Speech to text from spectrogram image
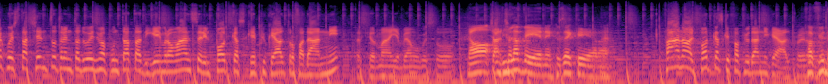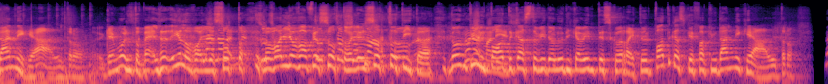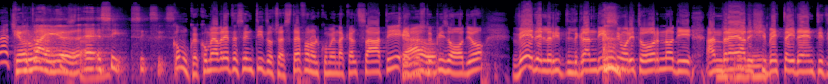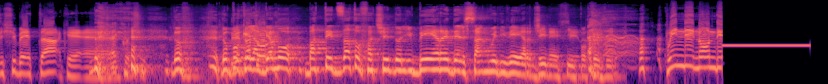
A questa 132esima puntata di Game Romancer, il podcast che più che altro fa danni, perché ormai abbiamo questo... No, C'ha- dilla c'ha- bene, cos'è che era? Eh. Fa no, il podcast che fa più danni che altro. Fa più danni che altro. Che è molto bello. Io lo voglio No, no, sotto. no, lo tutto- voglio proprio sotto. Voglio il sommato, sottotitolo. eh, Non, non più il malissimo. podcast videoludicamente scorretto. Il podcast che fa più danni che altro. Eh, Che ormai. Eh, eh, sì, sì, sì. sì. Comunque, come avrete sentito, c'è Stefano il Comenda Calzati e Ciao. questo episodio vede il, ri- il grandissimo ritorno di Andrea di Sì. Scibetta Identity Scibetta che è... Eccoci. Do- dopo che Diventato- l'abbiamo battezzato facendogli bere del sangue di vergine, tipo così. Quindi non di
